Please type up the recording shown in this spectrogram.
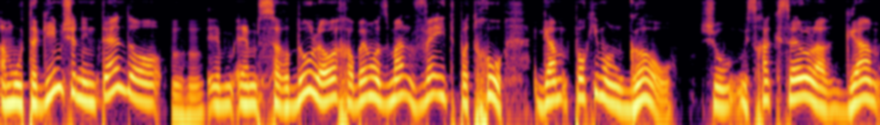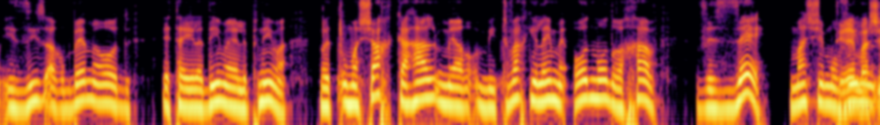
המותגים של נינטנדו, מהמם. הם, הם שרדו לאורך הרבה מאוד זמן והתפתחו. גם פוקימון גו, שהוא משחק סלולר, גם הזיז הרבה מאוד את הילדים האלה פנימה. זאת אומרת, הוא משך קהל מטווח גילאים מאוד מאוד רחב, וזה מה שמוביל מה ש-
